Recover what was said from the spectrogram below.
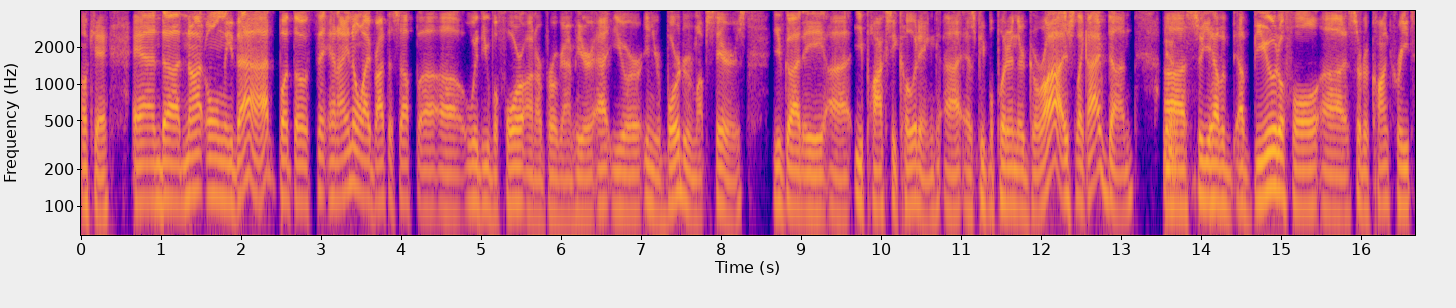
Okay, and uh, not only that, but the thing, and I know I brought this up uh, uh, with you before on our program here at your in your boardroom upstairs. You've got a uh, epoxy coating uh, as people put in their garage, like I've done. Uh, so you have a, a beautiful sort of concrete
